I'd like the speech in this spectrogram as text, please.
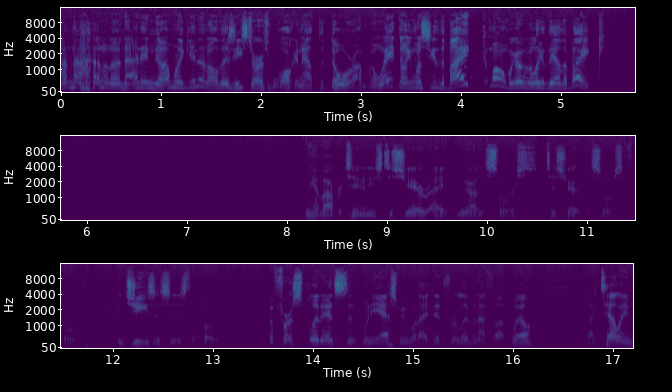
I'm not, I don't know. I didn't know. I'm going to get in all this. He starts walking out the door. I'm going, wait, don't you want to see the bike? Come on, we're going to go look at the other bike we have opportunities to share, right? We are the source to share the source of hope. And Jesus is the hope. But for a split instant, when he asked me what I did for a living, I thought, well, if I tell him,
